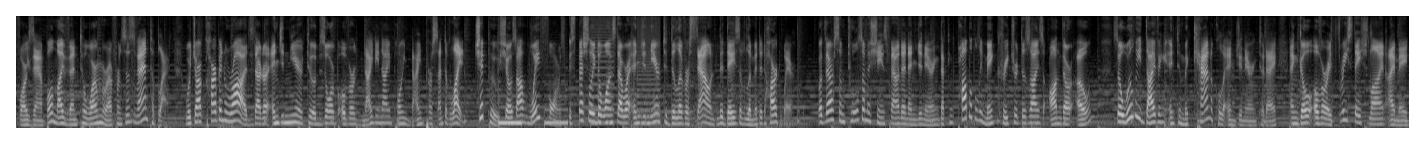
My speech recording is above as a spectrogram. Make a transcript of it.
For example, my Ventaworm references Vantablack, which are carbon rods that are engineered to absorb over 99.9% of light. Chipu shows off waveforms, especially the ones that were engineered to deliver sound in the days of limited hardware. But there are some tools and machines found in engineering that can probably make creature designs on their own, so we'll be diving into mechanical engineering today and go over a three-stage line I made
